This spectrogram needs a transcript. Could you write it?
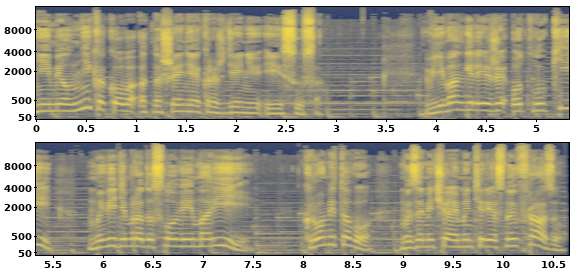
не имел никакого отношения к рождению Иисуса. В Евангелии же от Луки мы видим родословие Марии. Кроме того, мы замечаем интересную фразу.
